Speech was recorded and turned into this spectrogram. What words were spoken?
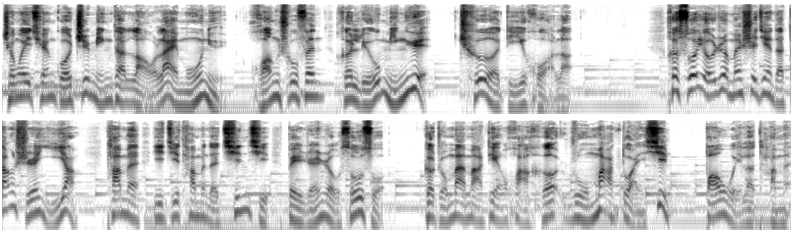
成为全国知名的老赖母女黄淑芬和刘明月彻底火了。和所有热门事件的当事人一样，他们以及他们的亲戚被人肉搜索，各种谩骂电话和辱骂短信包围了他们。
